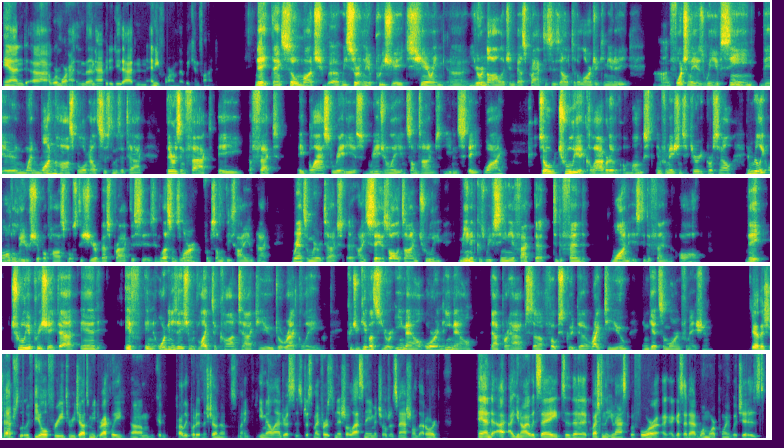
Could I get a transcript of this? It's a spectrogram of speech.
And uh, we're more than happy to do that in any forum that we can find. Nate, thanks so much. Uh, we certainly appreciate sharing uh, your knowledge and best practices out to the larger community. Unfortunately, as we have seen, there and when one hospital or health system is attacked, there is in fact a effect, a blast radius regionally and sometimes even statewide. So, truly a collaborative amongst information security personnel and really all the leadership of hospitals to share best practices and lessons learned from some of these high impact ransomware attacks. Uh, I say this all the time, truly mean it because we've seen the effect that to defend one is to defend all. Nate, truly appreciate that. And if an organization would like to contact you directly, could you give us your email or an email that perhaps uh, folks could uh, write to you and get some more information? Yeah, they should absolutely feel free to reach out to me directly. Um, you could probably put it in the show notes. My email address is just my first initial last name at childrensnational.org. And I, I, you know, I would say to the question that you asked before, I, I guess I'd add one more point, which is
